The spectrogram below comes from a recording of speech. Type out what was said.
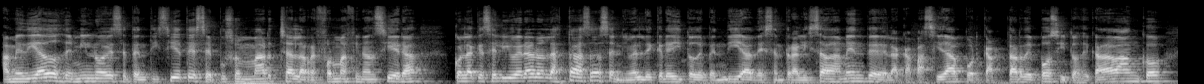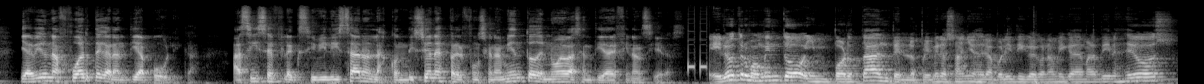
A mediados de 1977 se puso en marcha la reforma financiera con la que se liberaron las tasas, el nivel de crédito dependía descentralizadamente de la capacidad por captar depósitos de cada banco y había una fuerte garantía pública. Así se flexibilizaron las condiciones para el funcionamiento de nuevas entidades financieras. El otro momento importante en los primeros años de la política económica de Martínez de Oz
